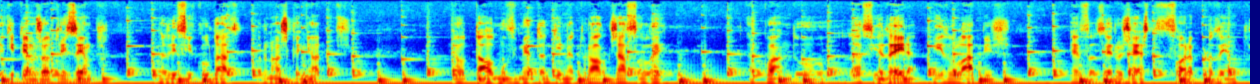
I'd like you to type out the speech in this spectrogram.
Aqui temos outro exemplo da dificuldade para nós canhotos. É o tal movimento antinatural que já falei, a quando da fiadeira e do lápis é fazer o gesto de fora para dentro,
